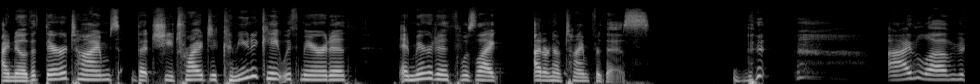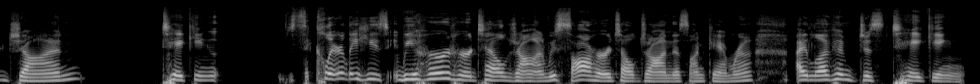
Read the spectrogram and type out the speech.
I know that there are times that she tried to communicate with Meredith, and Meredith was like, I don't have time for this. I love John taking clearly he's we heard her tell John, we saw her tell John this on camera. I love him just taking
